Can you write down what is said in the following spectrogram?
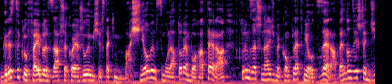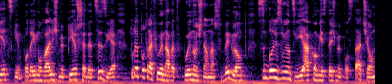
Gry z cyklu Fable zawsze kojarzyły mi się z takim baśniowym symulatorem bohatera, w którym zaczynaliśmy kompletnie od zera. Będąc jeszcze dzieckiem, podejmowaliśmy pierwsze decyzje, które potrafiły nawet wpłynąć na nasz wygląd, symbolizując jaką jesteśmy postacią.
